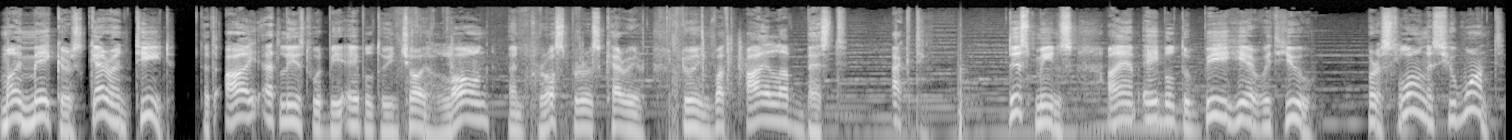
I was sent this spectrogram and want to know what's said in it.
my makers guaranteed that I at least would be able to enjoy a long and prosperous career doing what I love best acting. This means I am able to be here with you for as long as you want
